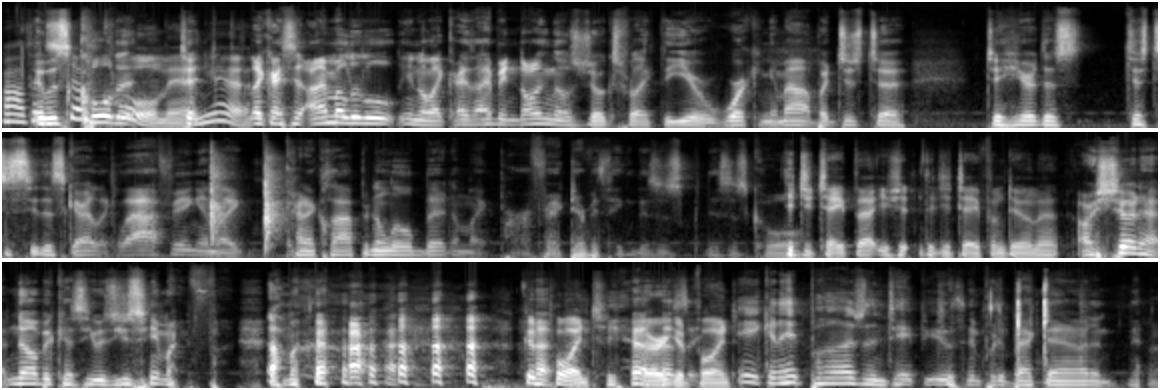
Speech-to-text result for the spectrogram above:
oh, that's it was so cool, cool, to, man. to- yeah. Like I said, I'm a little, you know, like I, I've been knowing those jokes for like the year, working them out, but just to to hear this, just to see this guy like laughing and like kind of clapping a little bit, I'm like, perfect. Everything. This is this is cool. did you tape that? You should. Did you tape him doing that? I should have no because he was using my. phone. Good point. Yeah, Very good like, point. Hey, can I hit pause and then tape you and then put it back down and. You know.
